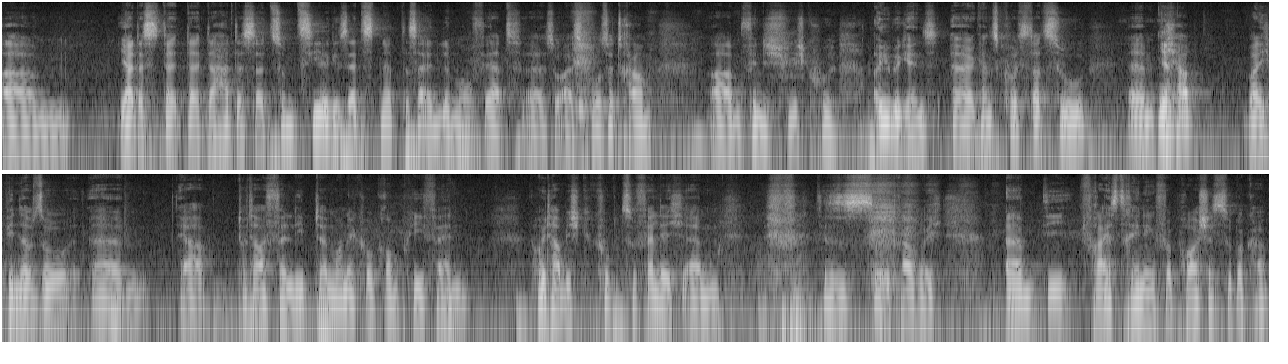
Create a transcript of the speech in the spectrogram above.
Ähm, ja, das, da, da, da, hat es zum Ziel gesetzt, ne, dass er in Le Mans fährt, äh, so als großer Traum. Ähm, Finde ich, find ich cool. Übrigens, äh, ganz kurz dazu, ähm, ja. ich habe, weil ich bin da so ähm, ja, total verliebter Monaco Grand Prix-Fan. Heute habe ich geguckt, zufällig, ähm, das ist so traurig, ähm, die freies Training für Porsche Supercup.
